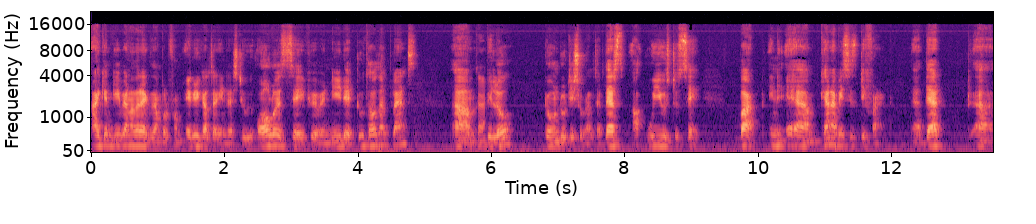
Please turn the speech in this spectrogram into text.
I can give another example from agriculture industry. We always say if you ever need a 2,000 plants um, Okay. below, don't do tissue culture. That's uh, we used to say, but in um, cannabis is different. Uh, that uh,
